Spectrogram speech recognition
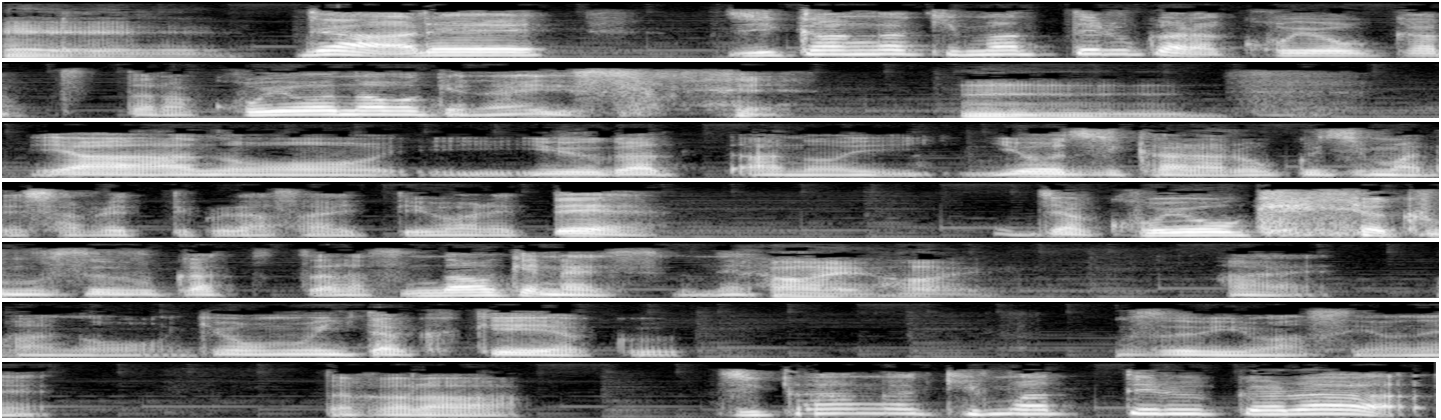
えじゃああれ、時間が決まってるから雇用かって言ったら雇用なわけないですよね。えうんうんうん。いや、あの、夕方、あの、4時から6時まで喋ってくださいって言われて、じゃあ雇用契約結ぶかって言ったらそんなわけないですよね。はいはい。はい。あの、業務委託契約結びますよね。だから、時間が決まってるから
